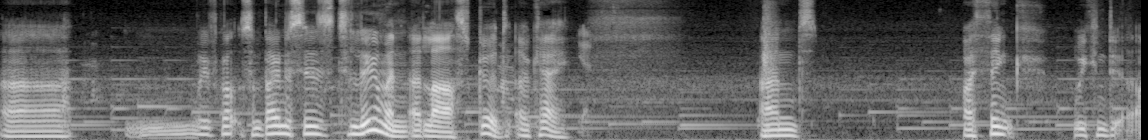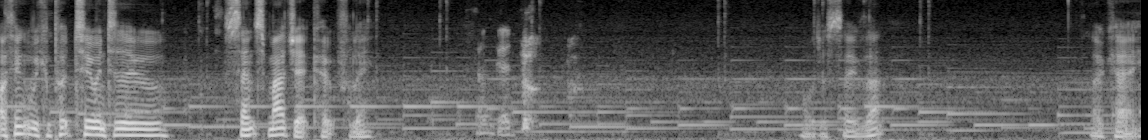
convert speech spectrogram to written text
uh, we've got some bonuses to Lumen at last. Good. Okay. Yes. And I think we can do. I think we can put two into sense magic. Hopefully, Sounds good. we'll just save that. Okay.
